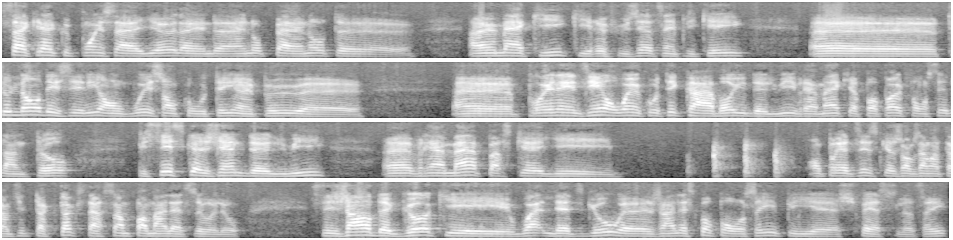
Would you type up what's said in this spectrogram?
sacrer un coup de poing sur la gueule à un, autre, un, autre, euh, à un maquis qui refusait de s'impliquer. Euh, tout le long des séries, on voit son côté un peu. Euh, euh, pour un Indien, on voit un côté cowboy de lui, vraiment, qui n'a pas peur de foncer dans le tas. Puis c'est ce que j'aime de lui, vraiment, parce qu'il est. On pourrait dire ce que j'en ai entendu, le toc-toc, ça ressemble pas mal à ça, là. C'est le genre de gars qui est, let's go, j'en laisse pas passer, puis je fesse, là, tu sais.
